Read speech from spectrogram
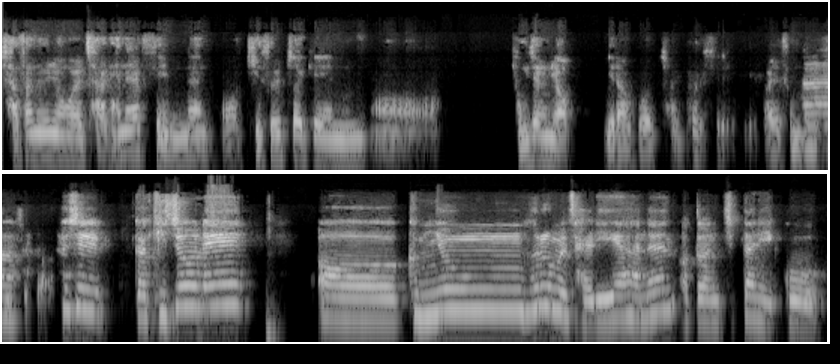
자산 운용을 잘 해낼 수 있는 어, 기술적인 어, 경쟁력이라고 잘 볼 수 말씀드릴 수 아. 있을 것 같아요. 사실 그러니까 기존의 어, 금융 흐름을 잘 이해하는 어떤 집단이 있고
